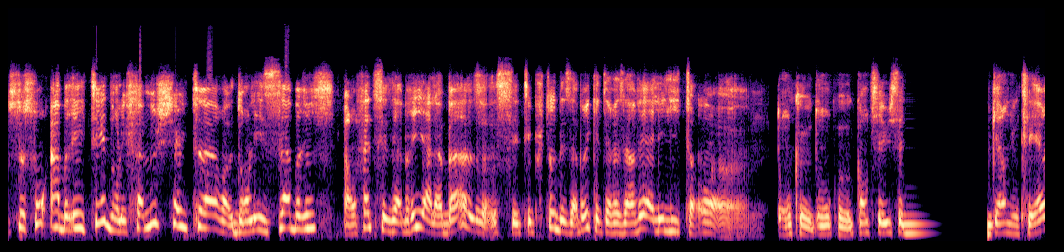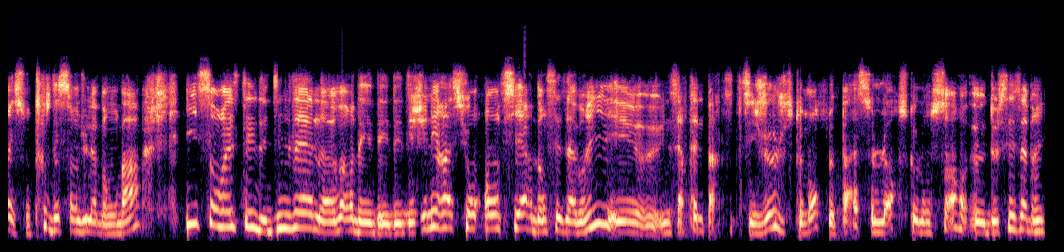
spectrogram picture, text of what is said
se sont abrités dans les fameux shelters, dans les abris. Alors, en fait, ces abris, à la base, c'était plutôt des abris qui étaient réservés à l'élite. hein. Donc, donc quand il y a eu cette guerre nucléaire. Ils sont tous descendus là-bas en bas. Ils sont restés des dizaines, voire des, des, des générations entières dans ces abris. Et une certaine partie de ces jeux, justement, se passe lorsque l'on sort de ces abris.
